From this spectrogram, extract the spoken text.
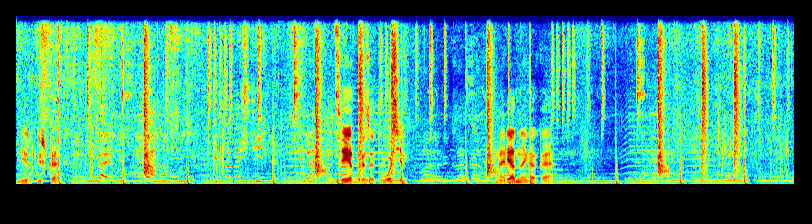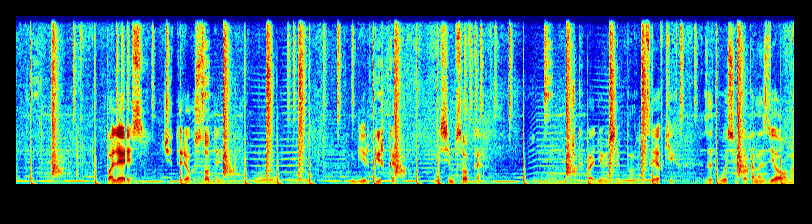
Бирпишка. Цепка Z8. Нарядная какая. Полярис 400 Бирпишка 800 -ка. Пойдемте по цевке Z8, как она сделана.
